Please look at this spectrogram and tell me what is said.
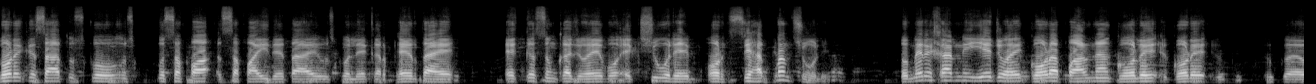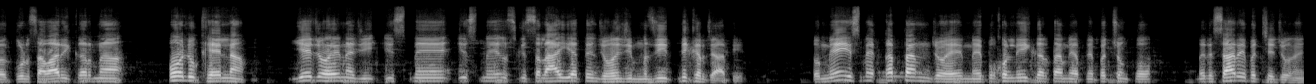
घोड़े के साथ उसको उसको सफ़ा, सफ़ाई देता है, उसको लेकर फेरता है। एक किस्म का जो है वो एक शूल है और सेहतमंद शूल है। तो मेरे ख्याल में ये जो है घोड़ा पालना, घोड़े घोड़े, घुड़सवारी करना, पोलू खेलना, ये जो है ना जी, इसमें इसमें उसकी सलाहियतें जो है जी मजीद निकल जाती तो मैं इसमें कतन जो है, मैं बुखल नहीं करता, मैं अपने बच्चों को, मेरे सारे बच्चे जो हैं,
